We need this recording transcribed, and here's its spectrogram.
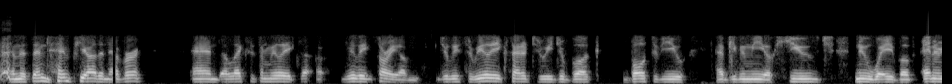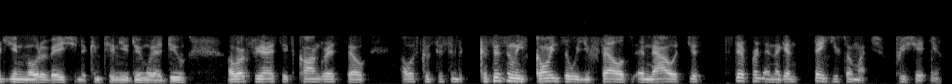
and this NPR than ever. And Alexis, I'm really, uh, really sorry, um, Julissa, really excited to read your book. Both of you have given me a huge new wave of energy and motivation to continue doing what I do. I work for the United States Congress, so I was consistent, consistently going through what you felt, and now it's just different. And again, thank you so much. Appreciate you.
